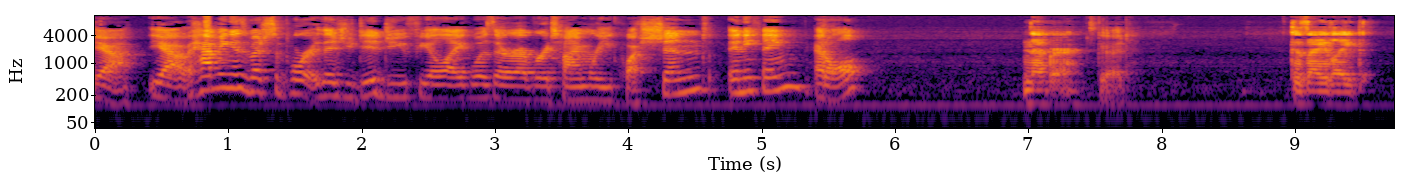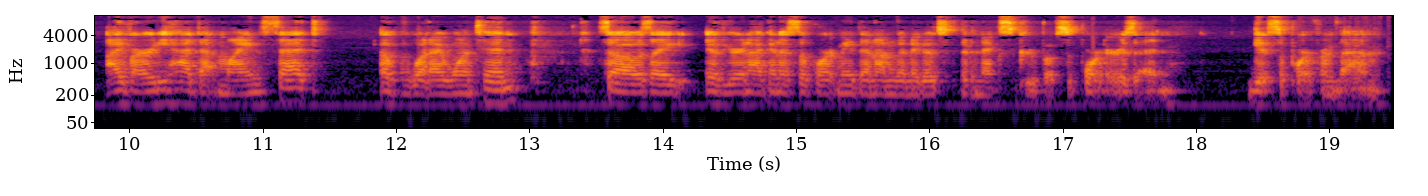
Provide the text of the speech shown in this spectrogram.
Yeah, yeah. Having as much support as you did, do you feel like was there ever a time where you questioned anything at all? Never. Good. Because I like I've already had that mindset of what I wanted. So I was like, if you're not going to support me, then I'm going to go to the next group of supporters and get support from them.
